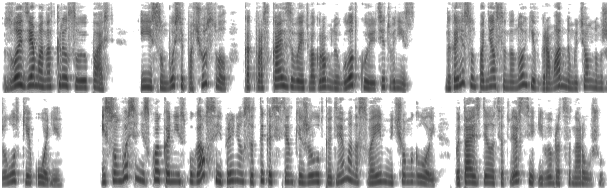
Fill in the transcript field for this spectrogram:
Злой демон открыл свою пасть, и Сумбуси почувствовал, как проскальзывает в огромную глотку и летит вниз. Наконец он поднялся на ноги в громадном и темном желудке Они. И Сумбоси нисколько не испугался и принялся тыкать в стенки желудка демона своим мечом-иглой, пытаясь сделать отверстие и выбраться наружу.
